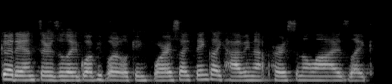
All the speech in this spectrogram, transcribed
good answers or like what people are looking for. So I think like having that personalized like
